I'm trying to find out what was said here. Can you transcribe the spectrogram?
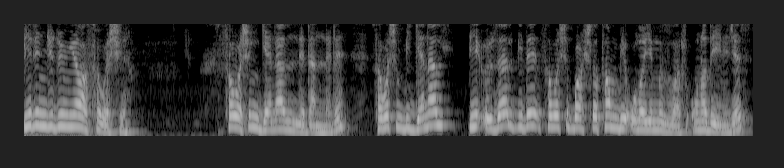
Birinci Dünya Savaşı. Savaşın genel nedenleri. Savaşın bir genel, bir özel, bir de savaşı başlatan bir olayımız var. Ona değineceğiz.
